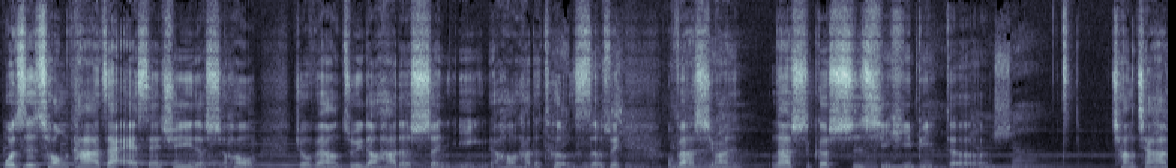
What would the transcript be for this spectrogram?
我是从他在 S.H.E 的时候就非常注意到他的声音，然后他的特色，所以我非常喜欢那十个时期 Hebe 的。唱腔和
